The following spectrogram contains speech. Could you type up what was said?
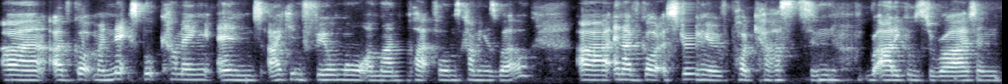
uh, I've got my next book coming, and I can feel more online platforms coming as well. Uh, and I've got a string of podcasts and articles to write and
